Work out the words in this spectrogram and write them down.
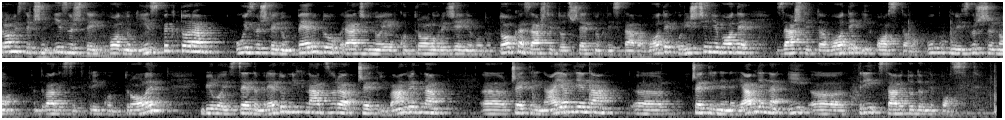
Tromesečni izveštaj vodnog inspektora u izveštajnom periodu rađeno je kontrola uređenja vodotoka, zaštita od štetnog destava vode, korišćenje vode, zaštita vode i ostalo. Ukupno izvršeno 23 kontrole, bilo je 7 redovnih nadzora, 4 vanredna, e, 4 najavljena, e, 4 nenajavljena i e, 3 savjetodavne posete.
